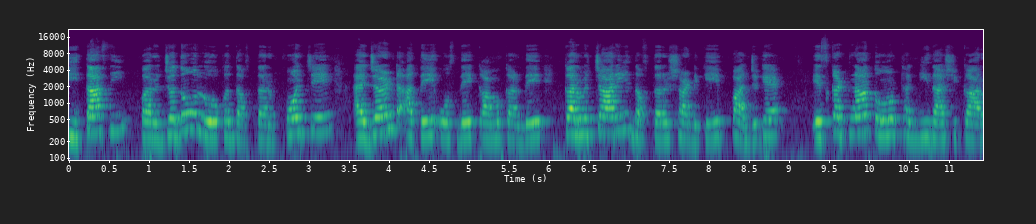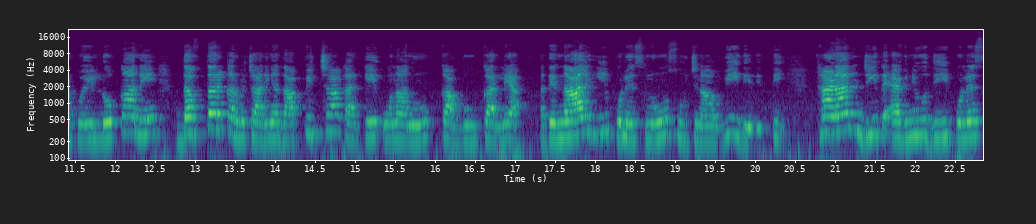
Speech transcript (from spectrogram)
ਕੀਤਾ ਸੀ, ਪਰ ਜਦੋਂ ਲੋਕ ਦਫ਼ਤਰ ਪਹੁੰਚੇ, ਏਜੰਟ ਅਤੇ ਉਸ ਦੇ ਕੰਮ ਕਰਦੇ ਕਰਮਚਾਰੀ ਦਫ਼ਤਰ ਛੱਡ ਕੇ ਭੱਜ ਗਏ। ਇਸ ਘਟਨਾ ਤੋਂ ਠੱਗੀ ਦਾ ਸ਼ਿਕਾਰ ਹੋਏ ਲੋਕਾਂ ਨੇ ਦਫ਼ਤਰ ਕਰਮਚਾਰੀਆਂ ਦਾ ਪਿੱਛਾ ਕਰਕੇ ਉਹਨਾਂ ਨੂੰ ਕਾਬੂ ਕਰ ਲਿਆ ਅਤੇ ਨਾਲ ਹੀ ਪੁਲਿਸ ਨੂੰ ਸੂਚਨਾ ਵੀ ਦੇ ਦਿੱਤੀ। ਥਾਣਾ ਰਣਜੀਤ ਐਵਨਿਊ ਦੀ ਪੁਲਿਸ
